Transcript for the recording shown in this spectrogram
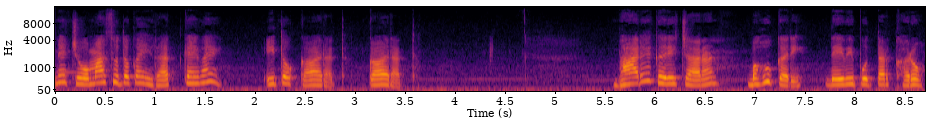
ને ચોમાસું તો કંઈ રથ કહેવાય? એ તો કરત કરત. ભારે કરી ચારણ, બહુ કરી. દેવી પુત્ર ખરો.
